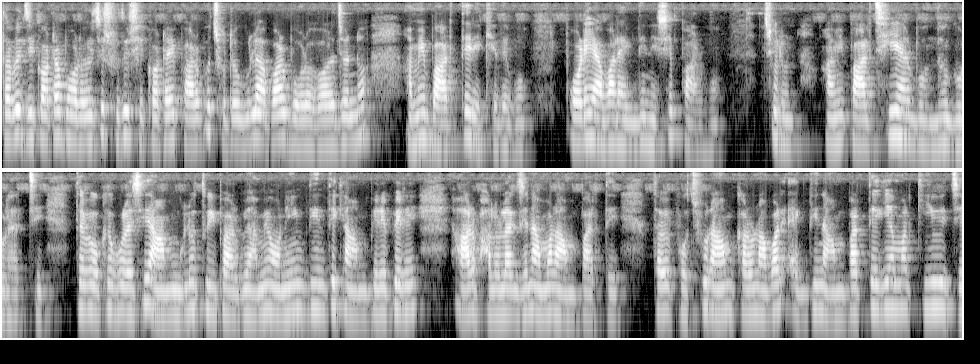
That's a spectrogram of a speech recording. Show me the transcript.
তবে যে কটা বড় হয়েছে, শুধু সে কটাই পারব, ছোটোগুলো আবার বড় হওয়ার জন্য আমি বাড়তে রেখে দেবো। পরে আবার একদিন এসে পারব। চলুন, আমি পারছি আর বন্ধু ঘোরাচ্ছি। তবে ওকে বলেছি, আমগুলো তুই পারবি। আমি অনেক দিন থেকে আম পেরে পেরে আর ভালো লাগছে না আমার আম পারতে তবে প্রচুর আম, কারণ আবার একদিন আম পারতে গিয়ে আমার কী হয়েছে,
